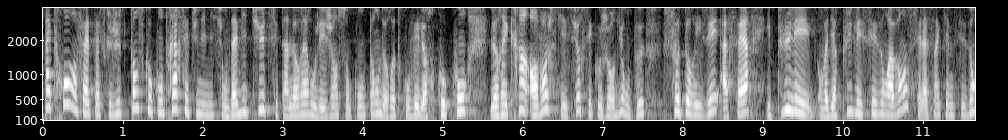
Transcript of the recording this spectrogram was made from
Pas trop en fait, parce que je pense qu'au contraire, c'est une émission d'habitude, c'est un horaire où les gens sont contents de retrouver leur cocon, leur écrin. En revanche, ce qui est sûr, c'est qu'aujourd'hui, on peut s'autoriser à faire, et plus les, on va dire, plus les saisons avancent, c'est la cinquième saison,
